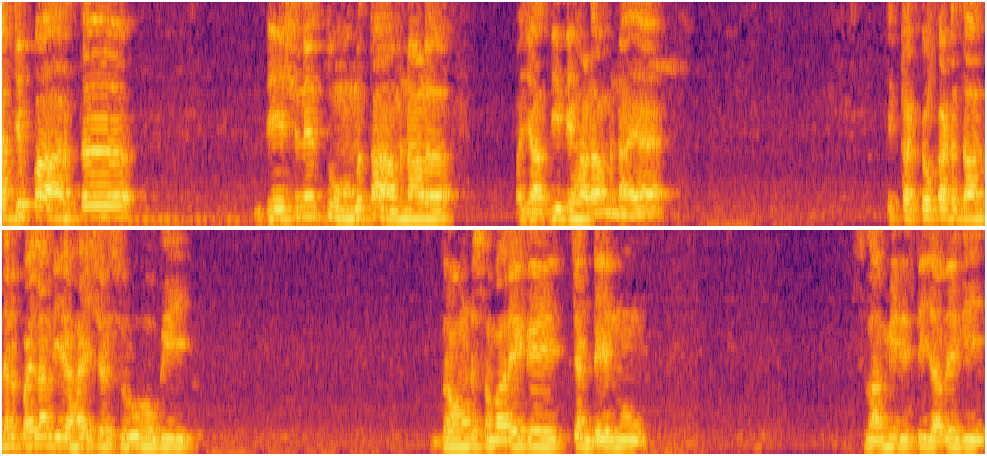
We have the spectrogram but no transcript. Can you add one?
ਅੱਜ ਭਾਰਤ ਦੇਸ਼ ਨੇ ਧੂਮ-ਧਾਮ ਨਾਲ ਆਜ਼ਾਦੀ ਦਿਹਾੜਾ ਮਨਾਇਆ ਹੈ। ਤੇ ਘੱਟੋ ਘੱਟ 10 ਦਿਨ ਪਹਿਲਾਂ ਦੀ ਰਿਹਾਇਸ਼ਲ ਸ਼ੁਰੂ ਹੋ ਗਈ। ਗਰਾਊਂਡ ਸੰਵਾਰੇ ਗਏ, ਝੰਡੇ ਨੂੰ ਸਲਾਮੀ ਦਿੱਤੀ ਜਾਵੇਗੀ।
